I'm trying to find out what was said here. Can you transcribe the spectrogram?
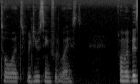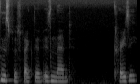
towards reducing food waste from a business perspective isn't that crazy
